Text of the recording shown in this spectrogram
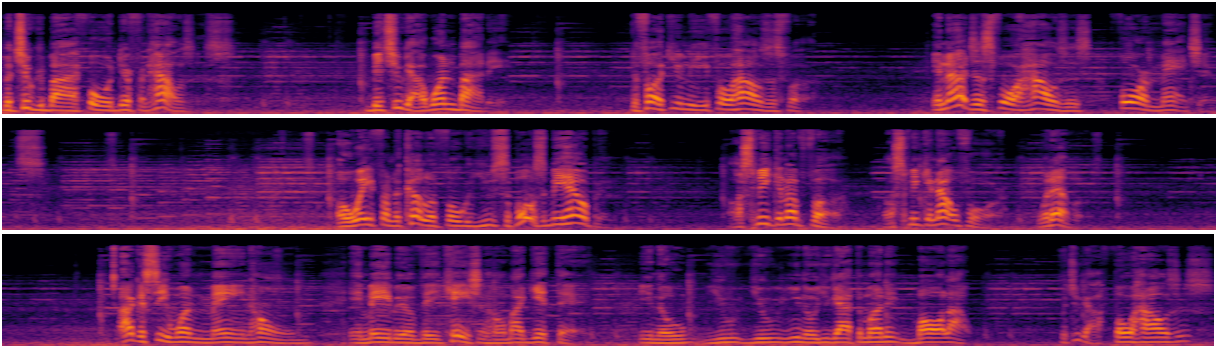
But you could buy four different houses. Bitch, you got one body. The fuck you need four houses for? And not just four houses, four mansions. Away from the color folk you supposed to be helping. Or speaking up for. Or speaking out for. Whatever. I could see one main home and maybe a vacation home. I get that. You know, you you you know you got the money, ball out. But you got four houses.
